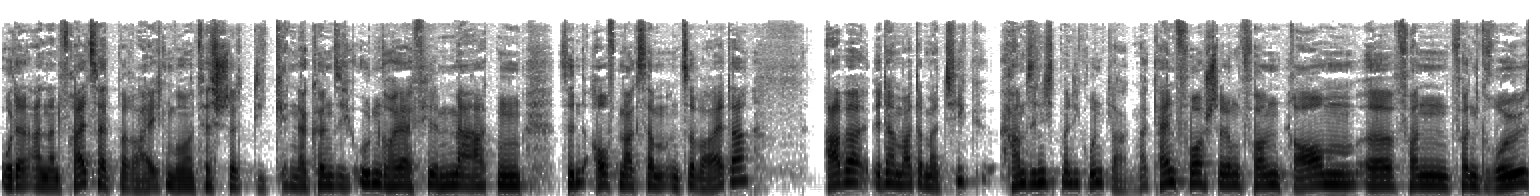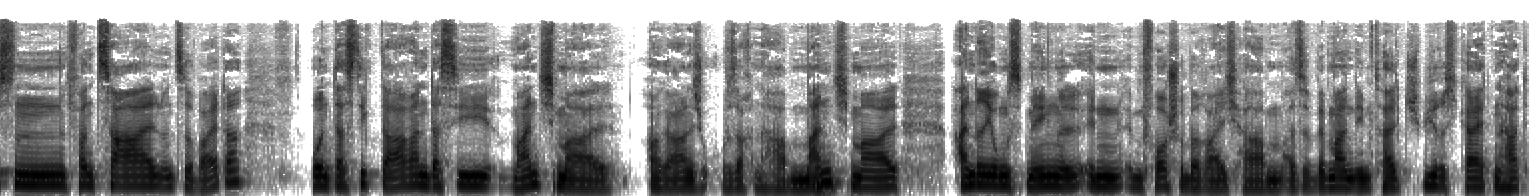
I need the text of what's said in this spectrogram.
oder in anderen Freizeitbereichen, wo man feststellt, die Kinder können sich ungeheuer viel merken, sind aufmerksam und so weiter. Aber in der Mathematik haben sie nicht mal die Grundlagen. Keine Vorstellung von Raum, äh, von, von Größen, von Zahlen und so weiter. Und das liegt daran, dass sie manchmal organische Ursachen haben, manchmal Anregungsmängel in, im Forschungsbereich haben. Also wenn man eben halt Schwierigkeiten hat,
